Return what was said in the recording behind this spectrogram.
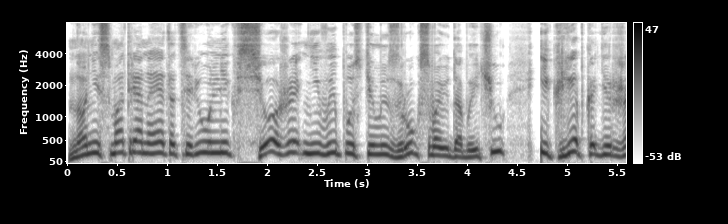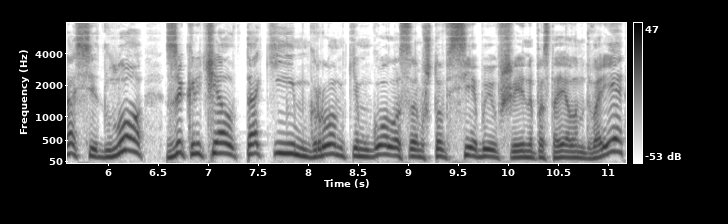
Но, несмотря на это, цирюльник все же не выпустил из рук свою добычу и, крепко держа седло, закричал таким громким голосом, что все бывшие на постоялом дворе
